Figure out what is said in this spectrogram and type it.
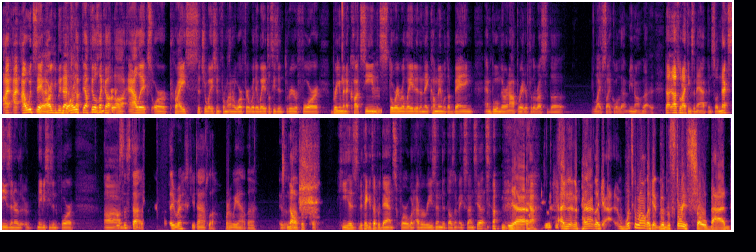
I, I, I would say yeah. arguably that, that, that feels like a uh, Alex or Price situation from Modern Warfare where they wait until season three or four, bring him in a cutscene, mm-hmm. it's story related, and they come in with a bang, and boom, they're an operator for the rest of the life cycle of that. You know, that, that's what I think is going to happen. So next season or, or maybe season four. Um, What's the status? Have they rescued Adler? Where are we at there? Is no he has been taken to Verdansk for whatever reason that doesn't make sense yet. So, yeah, yeah, and, and apparently, like, what's going on? Like, the, the story is so bad.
